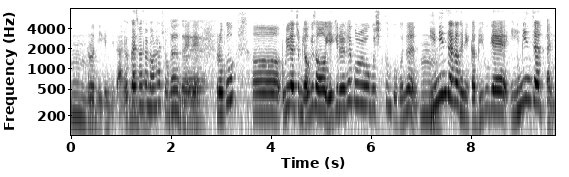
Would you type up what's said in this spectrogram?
음. 그런 얘기입니다. 여기까지만 네. 설명을 하죠. 네네. 네네. 그리고 어, 우리가 좀 여기서 얘기를 해보고 싶은 부분은 음. 이민자가 그러니까 미국의 이민자 아니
